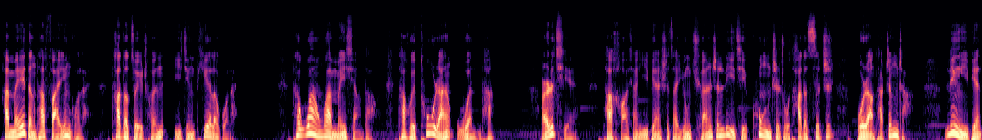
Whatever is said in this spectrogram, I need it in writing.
还没等他反应过来，他的嘴唇已经贴了过来。他万万没想到他会突然吻他，而且他好像一边是在用全身力气控制住他的四肢，不让他挣扎。另一边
